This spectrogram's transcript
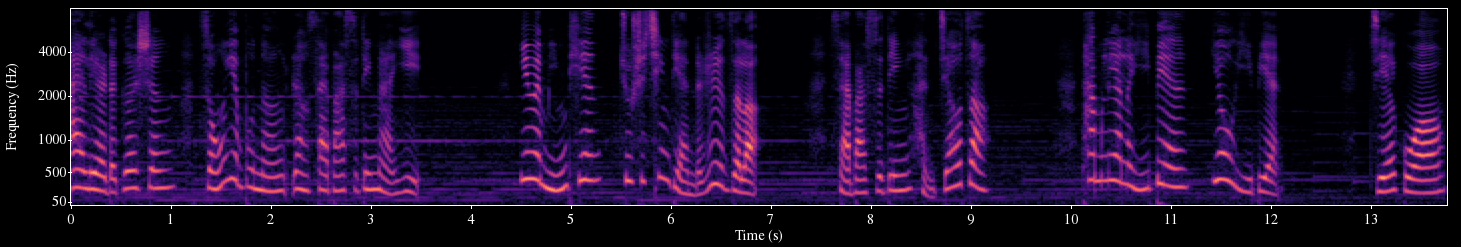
艾丽尔的歌声总也不能让塞巴斯丁满意，因为明天就是庆典的日子了。塞巴斯丁很焦躁，他们练了一遍又一遍，结果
